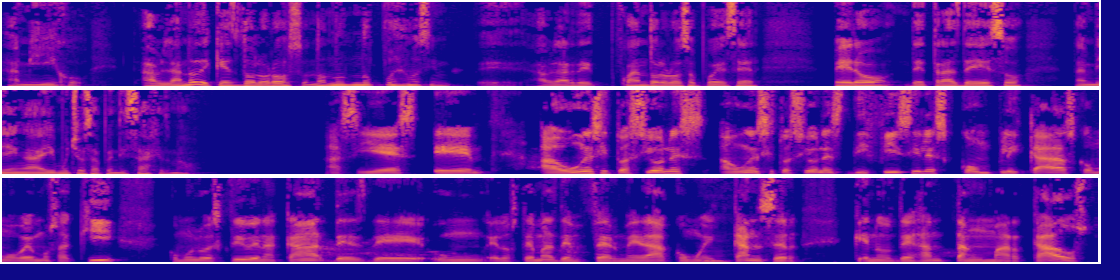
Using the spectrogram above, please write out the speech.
a mi hijo. Hablando de que es doloroso, no, no, podemos eh, hablar de cuán doloroso puede ser, pero detrás de eso también hay muchos aprendizajes, Mau. Así es. Eh, aún en situaciones, aún en situaciones difíciles, complicadas, como vemos aquí, como lo escriben acá, desde un, los temas de enfermedad como el mm. cáncer que nos dejan tan marcados.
